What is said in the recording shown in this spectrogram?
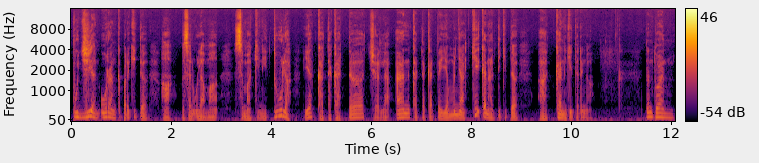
pujian orang kepada kita. Ha, pesan ulama, semakin itulah ya kata-kata celaan, kata-kata yang menyakitkan hati kita akan kita dengar. Tuan-tuan,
